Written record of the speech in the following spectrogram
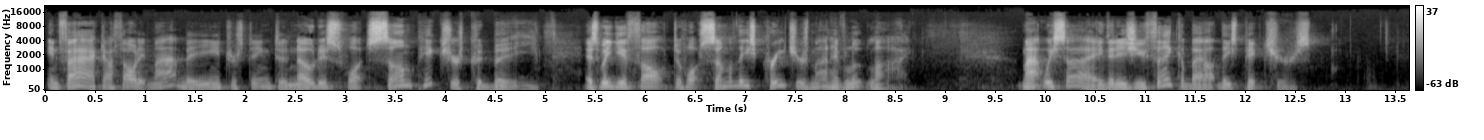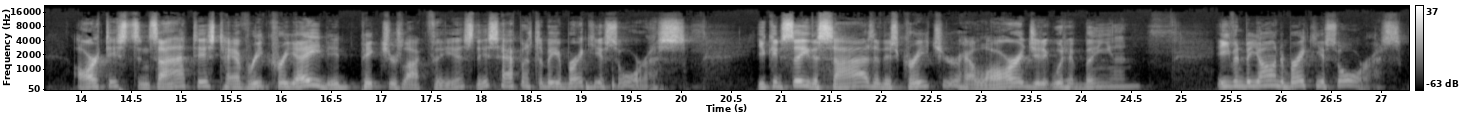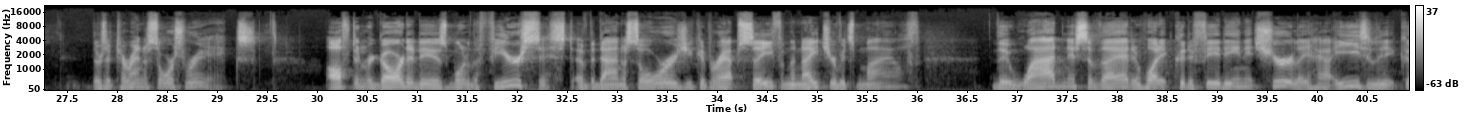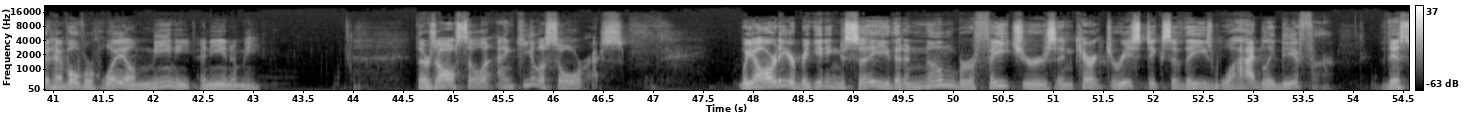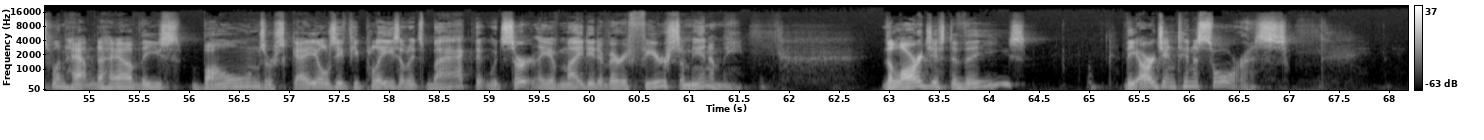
In fact, I thought it might be interesting to notice what some pictures could be as we give thought to what some of these creatures might have looked like. Might we say that as you think about these pictures, artists and scientists have recreated pictures like this? This happens to be a Brachiosaurus. You can see the size of this creature, how large it would have been. Even beyond a Brachiosaurus, there's a Tyrannosaurus rex, often regarded as one of the fiercest of the dinosaurs. You could perhaps see from the nature of its mouth, the wideness of that, and what it could have fit in it. Surely, how easily it could have overwhelmed many an enemy. There's also an Ankylosaurus we already are beginning to see that a number of features and characteristics of these widely differ. This one happened to have these bones or scales, if you please, on its back that would certainly have made it a very fearsome enemy. The largest of these, the Argentinosaurus.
